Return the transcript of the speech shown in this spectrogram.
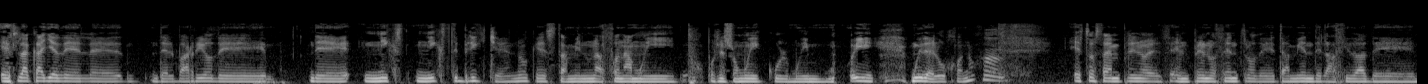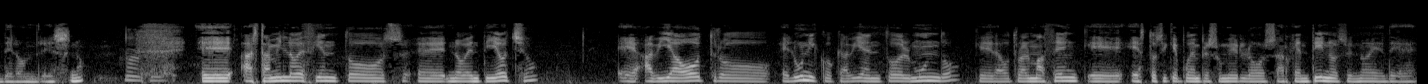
Es la calle del, eh, del barrio de, de Bridge, ¿no? que es también una zona muy, pues eso, muy cool, muy, muy, muy de lujo. ¿no? Hmm. Esto está en pleno, en pleno centro de, también de la ciudad de, de Londres. ¿no? Hmm. Eh, hasta 1998 eh, había otro, el único que había en todo el mundo, que era otro almacén, que esto sí que pueden presumir los argentinos eh, de,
